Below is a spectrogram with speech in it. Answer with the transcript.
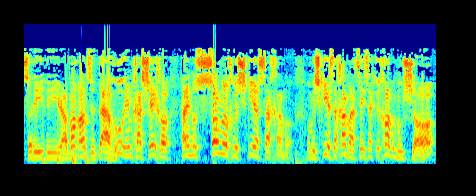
So the, the Ravan answered, Da'ahu im chashecha haynu somuch l'shkia sachama. U'mishkia sachama atzei sakichavim hu shah.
